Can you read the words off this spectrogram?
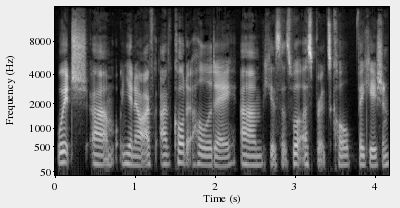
which um, you know, I've I've called it holiday, um, because that's what us Brits call vacation.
